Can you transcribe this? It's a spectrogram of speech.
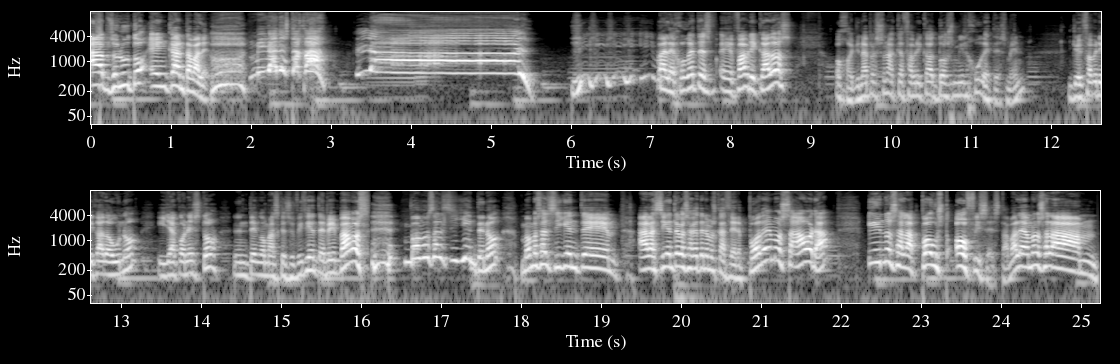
absoluto encanta, vale. ¡Oh! ¡Mirad, está acá! ¡Lol! Vale, juguetes eh, fabricados Ojo, hay una persona que ha fabricado 2.000 juguetes, men yo he fabricado uno y ya con esto tengo más que suficiente Bien, vamos, vamos al siguiente, ¿no? Vamos al siguiente, a la siguiente cosa que tenemos que hacer Podemos ahora irnos a la post office esta, ¿vale? Vámonos a la,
